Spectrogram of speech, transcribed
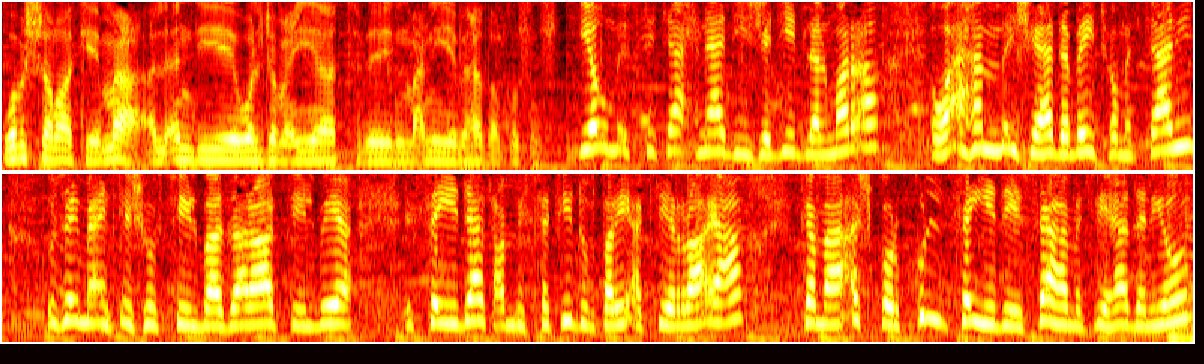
وبالشراكة مع الأندية والجمعيات المعنية بهذا الخصوص. يوم افتتاح نادي جديد للمرأة وأهم شيء هذا بيتهم الثاني. وزي ما أنت شفت في البازارات في البيع السيدات عم بيستفيدوا بطريقة كثير رائعة. كما أشكر كل سيدة ساهمت في هذا اليوم.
